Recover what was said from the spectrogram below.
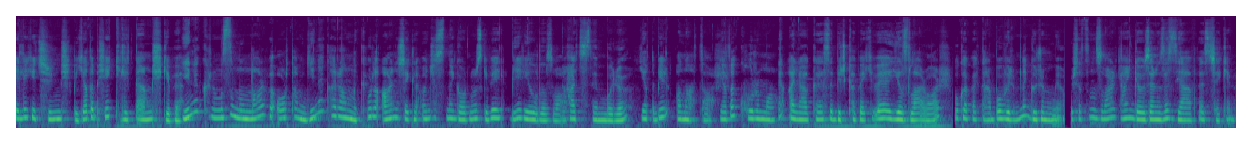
ele geçirilmiş gibi ya da bir şey kilitlenmiş gibi. Yine kırmızı mumlar ve ortam yine karanlık. Burada aynı şekilde öncesinde gördüğünüz gibi bir yıldız var. Haç sembolü ya da bir anahtar ya da koruma. Ne alakası bir köpek ve yazılar var. Bu köpekler bu bölümde görünmüyor. Fırsatınız varken gözlerinize ziyafet çekin.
